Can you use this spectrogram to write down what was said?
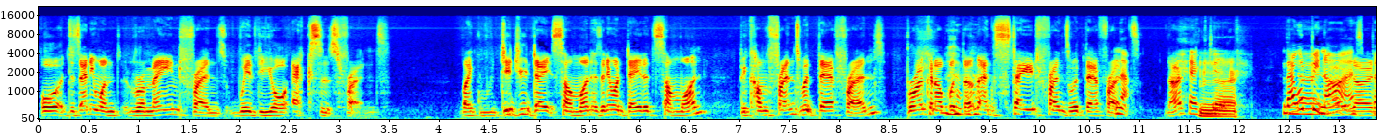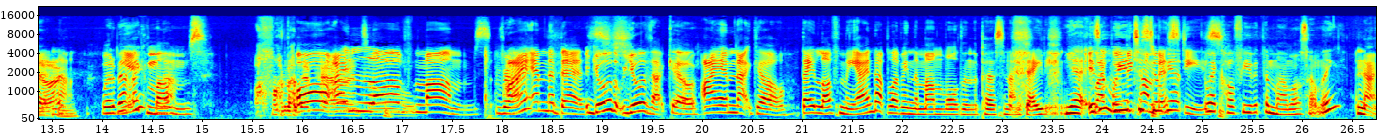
or does anyone remain friends with your ex's friends? Like, did you date someone? Has anyone dated someone, become friends with their friends, broken up with them, and stayed friends with their friends? No. Hectic. No. that would be nice, No, no, but no. no. What about You? like mums? what about Oh, their I love Ooh. mums. I Right? am the best. You're, you're that girl. I am that girl. They love me. I end up loving the mum more than the person I'm dating. Yeah, is like, it we weird to still besties. get like coffee with the mum or something? No,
